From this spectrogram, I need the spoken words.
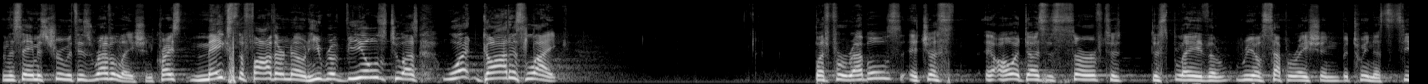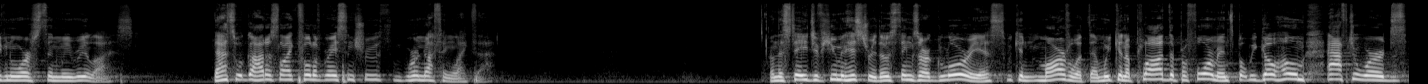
And the same is true with his revelation. Christ makes the Father known, he reveals to us what God is like. But for rebels, it just, all it does is serve to display the real separation between us. It's even worse than we realize. That's what God is like, full of grace and truth. We're nothing like that. On the stage of human history, those things are glorious. We can marvel at them. We can applaud the performance, but we go home afterwards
